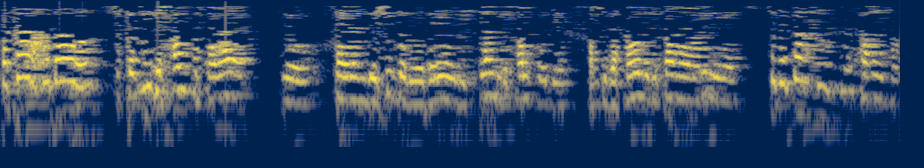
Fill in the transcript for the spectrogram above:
په کار خو دا و چې کدی د خلکو سره یو خیراندیشي درلوده أو د اسلام د خلکو د عقیده کولو لپاره راغلي وي چې د تاسو هغه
